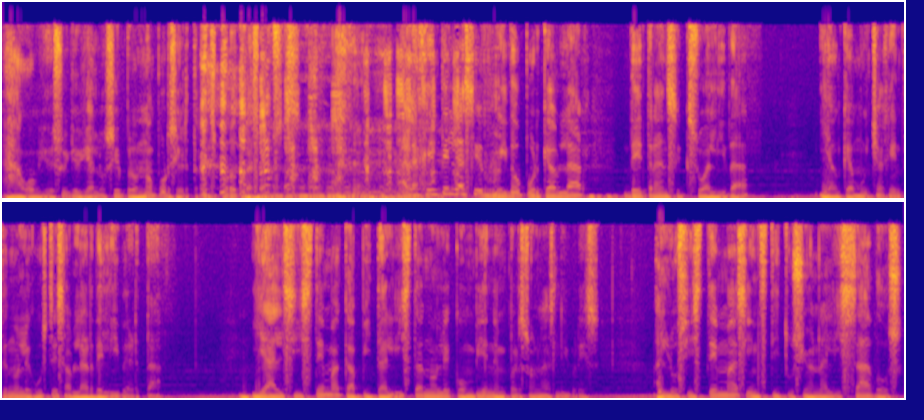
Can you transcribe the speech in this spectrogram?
Ah, obvio, eso yo ya lo sé, pero no por ser trans, por otras cosas. a la gente le hace ruido porque hablar de transexualidad, y aunque a mucha gente no le guste, es hablar de libertad. Y al sistema capitalista no le convienen personas libres. A los sistemas institucionalizados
